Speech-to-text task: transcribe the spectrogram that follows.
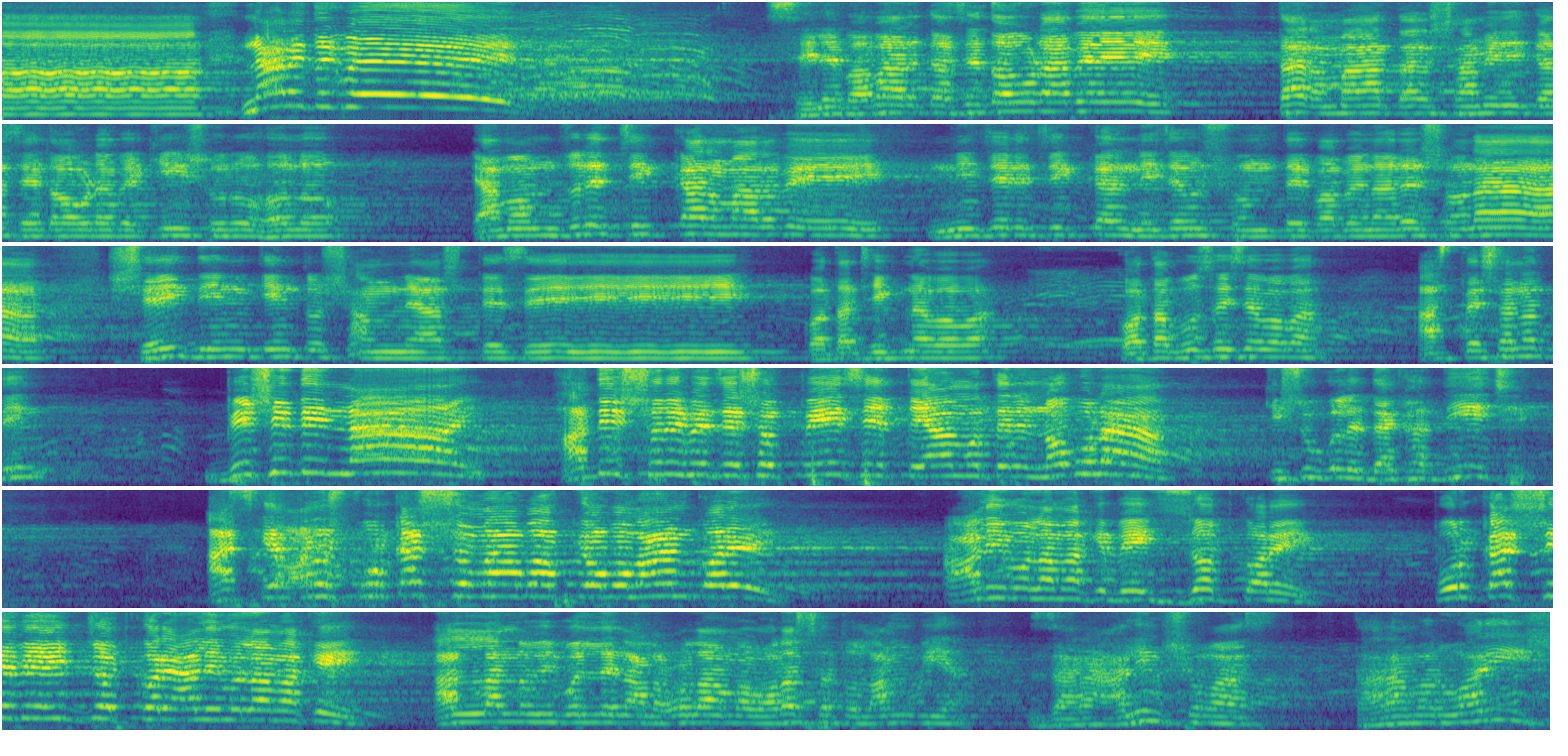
নারে দেখবে! ছেলে বাবার কাছে দৌড়াবে। তার মা তার স্বামীর কাছে দৌড়াবে, কি শুরু হলো? এমন জোরে চিৎকার মারবে, নিজের চিৎকার নিজেও শুনতে পাবে না রে সোনা। সেই দিন কিন্তু সামনে আসতেছে। কথা ঠিক না বাবা? কথা বুঝেছে বাবা? আসতেছে না দিন? বেশি দিন নাই। হাদিস শরীফে যেসব পেয়েছে, কেয়ামতের নমুনা কিছুগুলো দেখা দিয়েছে। আজকে মানুষ প্রকাশ্য মা বাপকে অপমান করে। আলিম ওলামাকে বেইজ্জত করে, প্রকাশ্যে বেইজ্জত করে আলিম ওলামাকে আল্লাহ নবী বললেন, আল ওলামা ওয়ারাসাতুল আম্বিয়া, যারা আলিম সমাজ, তারা আমার ওয়ারিস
